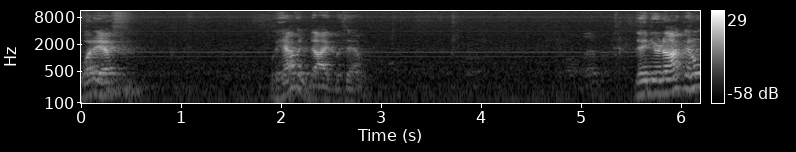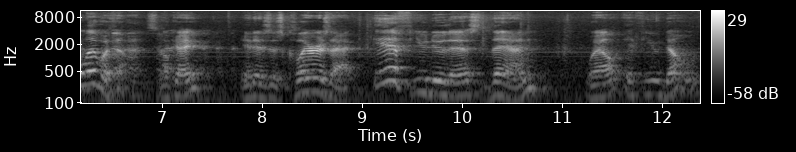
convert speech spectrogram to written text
what if we haven't died with him? Then you're not going to live with him. Okay? It is as clear as that. If you do this, then, well, if you don't,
